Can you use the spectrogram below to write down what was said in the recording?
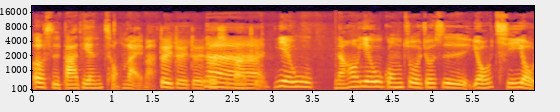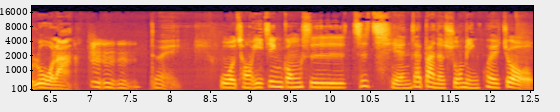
二十八天重来嘛。对对对，二十八天。业务，然后业务工作就是有起有落啦。嗯嗯嗯，对，我从一进公司之前在办的说明会就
